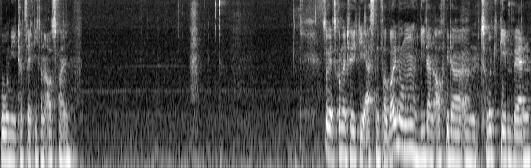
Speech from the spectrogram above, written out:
Boni tatsächlich dann ausfallen. So, jetzt kommen natürlich die ersten Vergoldungen, die dann auch wieder ähm, zurückgegeben werden.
